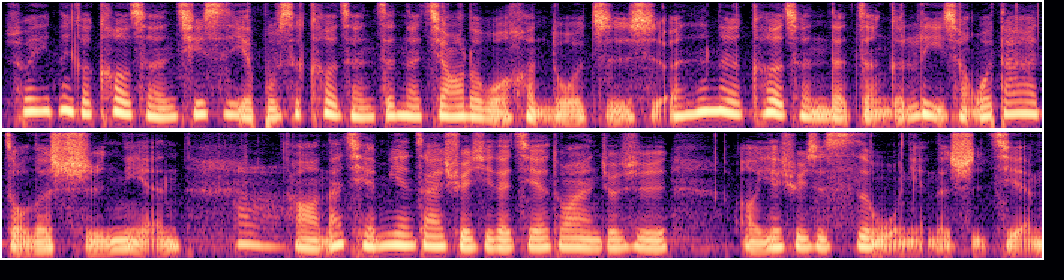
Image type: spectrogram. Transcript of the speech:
所以那个课程其实也不是课程真的教了我很多知识，而是那个课程的整个历程，我大概走了十年。嗯，好，那前面在学习的阶段，就是呃，也许是四五年的时间，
